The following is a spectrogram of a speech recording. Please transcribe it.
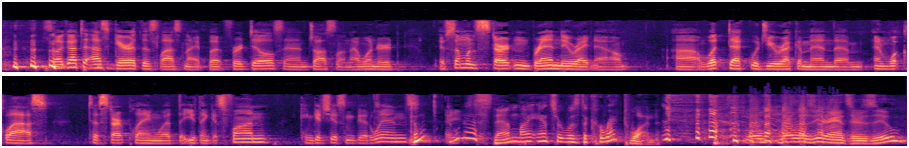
so I got to ask Garrett this last night, but for Dills and Jocelyn, I wondered if someone's starting brand new right now, uh, what deck would you recommend them and what class to start playing with that you think is fun, can get you some good wins? Don't, don't ask them. My answer was the correct one. what, what was your answer, Zoo?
